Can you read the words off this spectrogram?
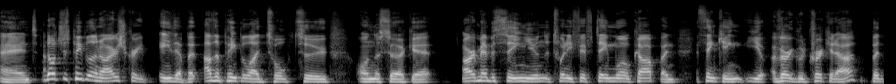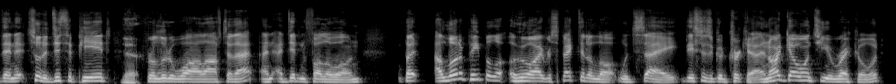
And not just people in Irish cricket either, but other people I'd talked to on the circuit I remember seeing you in the 2015 World Cup and thinking you're a very good cricketer, but then it sort of disappeared yeah. for a little while after that and I didn't follow on. But a lot of people who I respected a lot would say, This is a good cricketer. And I'd go onto your record.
